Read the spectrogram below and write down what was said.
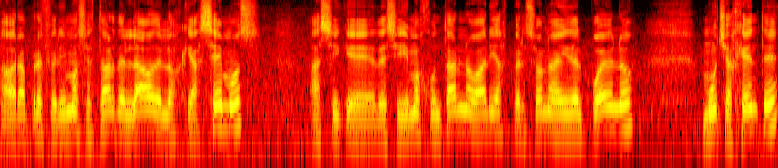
ahora preferimos estar del lado de los que hacemos, así que decidimos juntarnos varias personas ahí del pueblo, mucha gente,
